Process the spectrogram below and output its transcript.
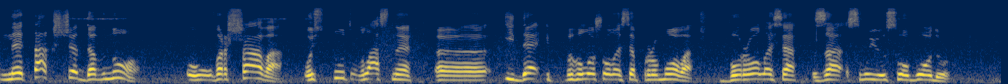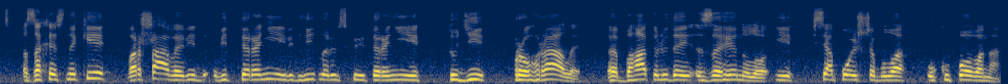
не так ще давно у Варшава, ось тут власне е, іде і виголошувалася промова, боролася за свою свободу. Захисники Варшави від, від тиранії, від гітлерівської тиранії тоді програли. Е, Багато людей загинуло, і вся Польща була окупована.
